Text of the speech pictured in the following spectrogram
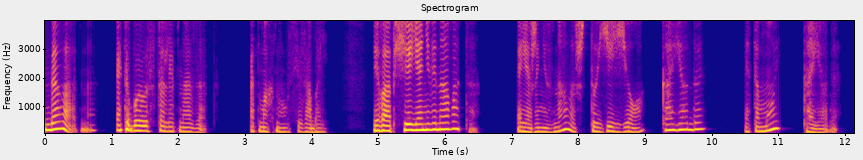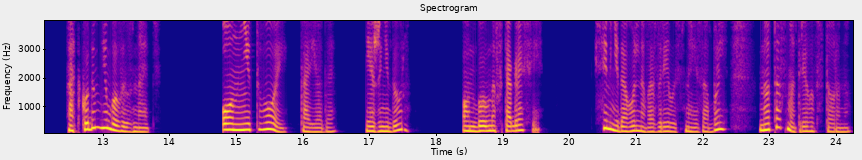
да ладно, это было сто лет назад», — отмахнулась Изабель. «И вообще я не виновата. Я же не знала, что ее Кайоде — это мой Кайоде. Откуда мне было знать? Он не твой Кайоде. Я же не дура. Он был на фотографии». Сим недовольно возрилась на Изабель, но та смотрела в сторону.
